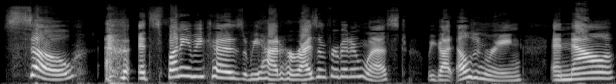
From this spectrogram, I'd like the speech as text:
So, it's funny because we had Horizon Forbidden West, we got Elden Ring, and now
